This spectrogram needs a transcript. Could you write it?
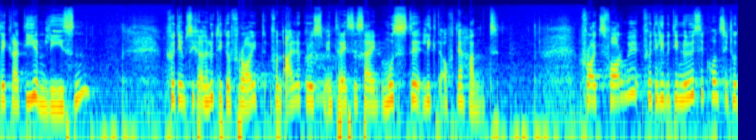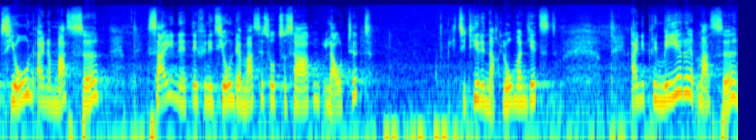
degradieren ließen, für den Psychoanalytiker Freud von allergrößtem Interesse sein musste, liegt auf der Hand. Freuds Formel für die libidinöse Konstitution einer Masse, seine Definition der Masse sozusagen, lautet, ich zitiere nach Lohmann jetzt, eine primäre Masse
